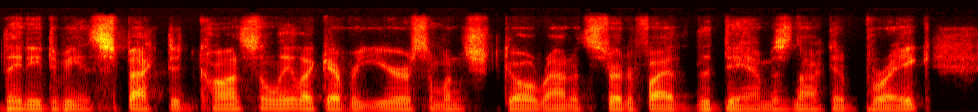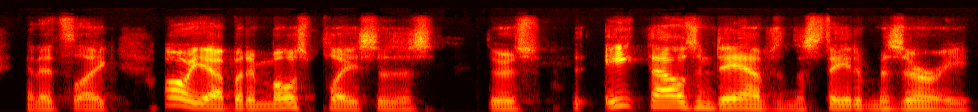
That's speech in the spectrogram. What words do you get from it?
they need to be inspected constantly. Like every year, someone should go around and certify that the dam is not going to break. And it's like, oh yeah, but in most places. There's 8,000 dams in the state of Missouri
